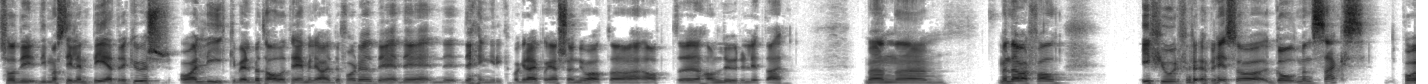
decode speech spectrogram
Så de, de, må stille en bedre kurs og allikevel betale 3 milliarder for det. Det, det, det, det henger ikke på greip. Og jeg skjønner jo at, at han lurer litt der. Men, men, det er i hvert fall I fjor for øvrig så Goldman Sachs på,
